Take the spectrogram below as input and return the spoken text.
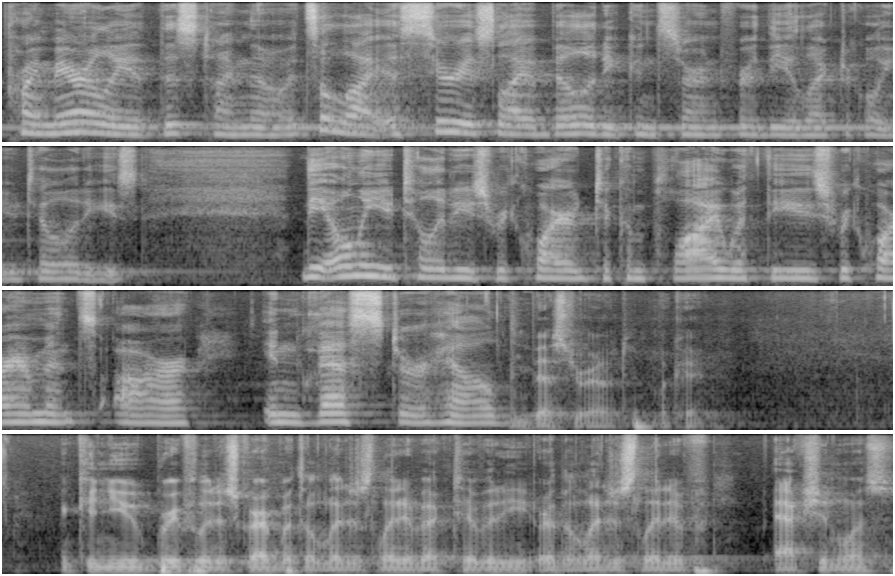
primarily at this time, though. It's a li, a serious liability concern for the electrical utilities. The only utilities required to comply with these requirements are investor-held. Investor-owned, okay. And can you briefly describe what the legislative activity or the legislative action was?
